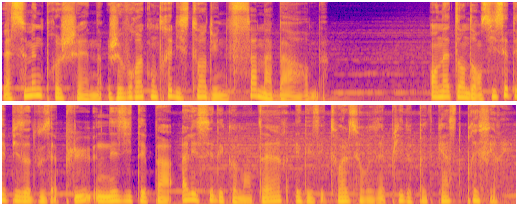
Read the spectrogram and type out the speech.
La semaine prochaine, je vous raconterai l'histoire d'une femme à barbe. En attendant, si cet épisode vous a plu, n'hésitez pas à laisser des commentaires et des étoiles sur vos applis de podcast préférés.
